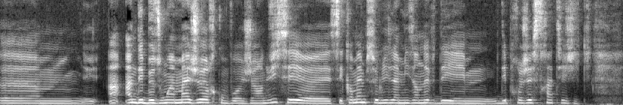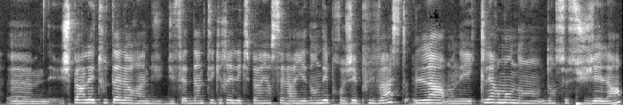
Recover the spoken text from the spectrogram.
un, des besoins majeurs qu'on voit aujourd'hui, c'est quand même celui de la mise en œuvre des, projets stratégiques. je parlais tout à l'heure hein, du, fait d'intégrer l'expérience salariée dans des projets plus vastes. Là, on est clairement dans, ce sujet-là.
